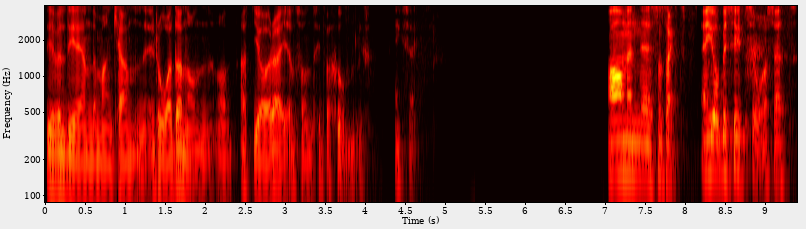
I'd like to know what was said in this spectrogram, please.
Det är väl det enda man kan råda någon att- göra i en sån situation. Liksom. Exakt. Ja, men eh, som sagt, en jobbig sits oavsett.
